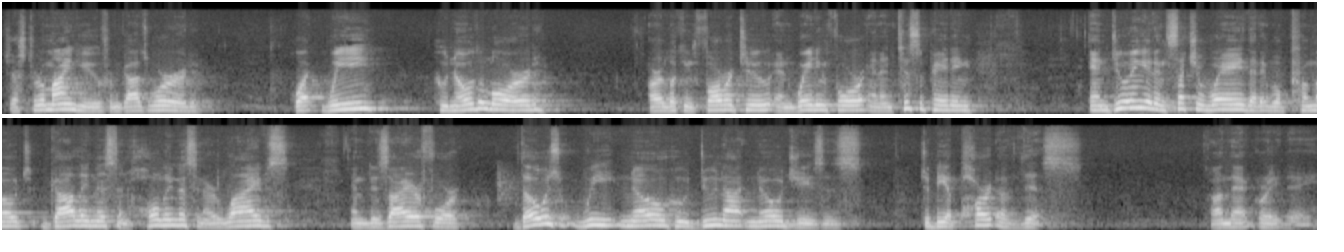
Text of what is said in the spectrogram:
just to remind you from God's Word what we who know the Lord are looking forward to and waiting for and anticipating and doing it in such a way that it will promote godliness and holiness in our lives and desire for those we know who do not know Jesus to be a part of this on that great day.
